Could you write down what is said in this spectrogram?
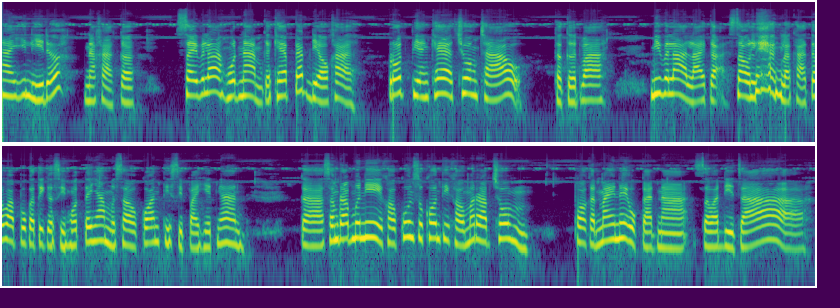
ง่ายอีหลีเด้อนะคะก็ใส่เวลาหดน้ำก็แค่แป๊บเดียวค่ะรดเพียงแค่ช่วงเช้า ถ้าเกิดว่า มีเวลาหลายกะเศร้าแรงล่ะค่ะ แต่ว่าปกติก็สิหดแต่ย่ามมื้อเศร้าก่อนที่สิไปเฮ็ดงานกะสำหรับมื้อนี้ขอบคุณสุกคนที่เขามารับชมพอกันไหมในโอกาสหน้าสวัสดีจ้า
